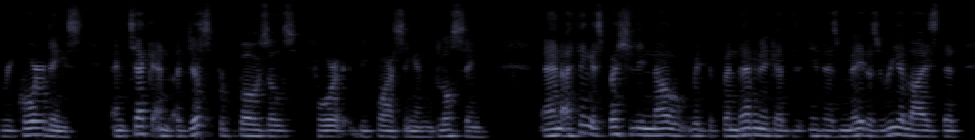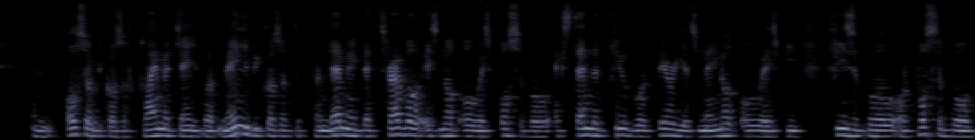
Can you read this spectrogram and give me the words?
recordings and check and adjust proposals for the parsing and glossing. And I think especially now with the pandemic, it has made us realize that and also because of climate change, but mainly because of the pandemic, that travel is not always possible. Extended fieldwork periods may not always be feasible or possible.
